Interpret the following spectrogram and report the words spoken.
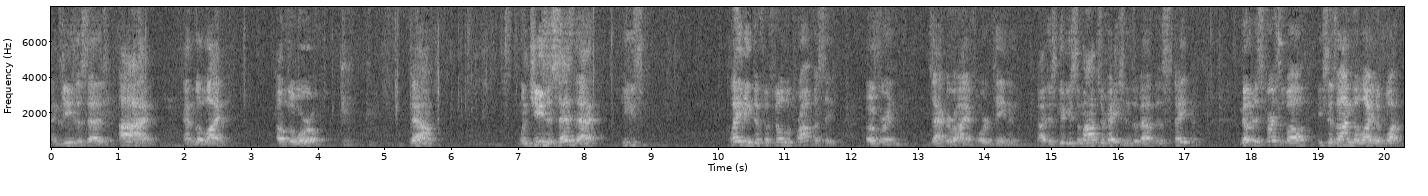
And Jesus says, I am the light of the world. Now, when Jesus says that, he's claiming to fulfill the prophecy over in Zechariah 14. And I'll just give you some observations about this statement. Notice, first of all, he says, I'm the light of what?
